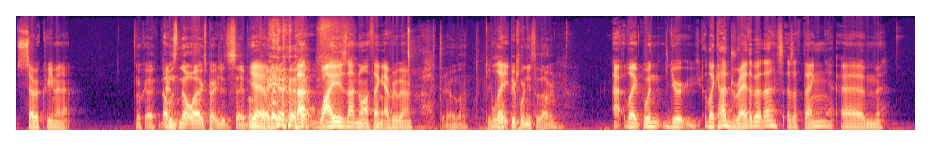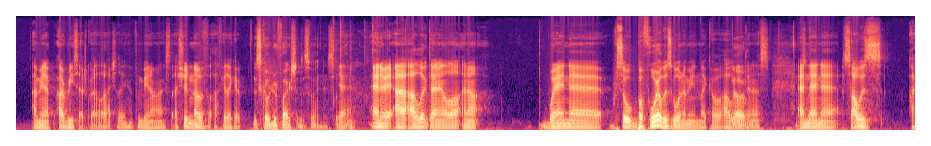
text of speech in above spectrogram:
sour cream in it. Okay, that and- was not what I expected you to say. But yeah, okay. like that. Why is that not a thing everywhere? I don't know, man. People, Like- people need to learn. Uh, like when you're like I'd read about this as a thing. Um, I mean, I, I researched quite a lot actually. If I'm being honest, I shouldn't have. I feel like I It's called reflections. It's fine. It's yeah. fine. Anyway, I, I looked at it a lot, and I when uh so before I was going, I mean, like I, I No. looked at this, and then uh so I was, I,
